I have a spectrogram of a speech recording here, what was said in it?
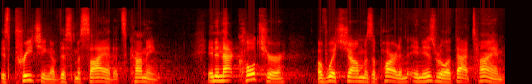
is preaching of this Messiah that's coming. And in that culture of which John was a part, in, Israel at that time,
